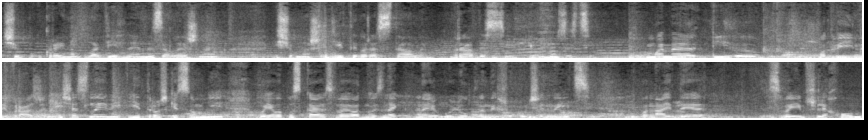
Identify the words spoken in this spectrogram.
щоб Україна була вільною, незалежною, і щоб наші діти виростали в радості і в музиці. У мене і е, подвійне враження, і щасливі, і трошки сумні, бо я випускаю свою одну з най- найулюблених учениць. Вона йде своїм шляхом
